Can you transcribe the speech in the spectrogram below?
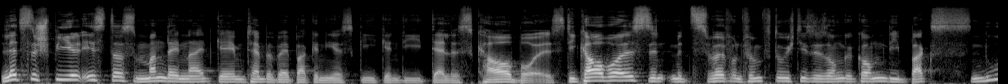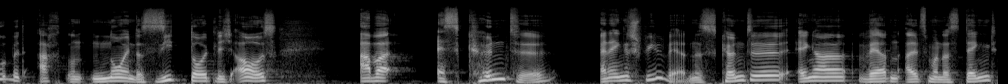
Letztes Spiel ist das Monday Night Game Tampa Bay Buccaneers gegen die Dallas Cowboys. Die Cowboys sind mit 12 und 5 durch die Saison gekommen, die Bucks nur mit 8 und 9. Das sieht deutlich aus, aber es könnte ein enges Spiel werden. Es könnte enger werden, als man das denkt.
